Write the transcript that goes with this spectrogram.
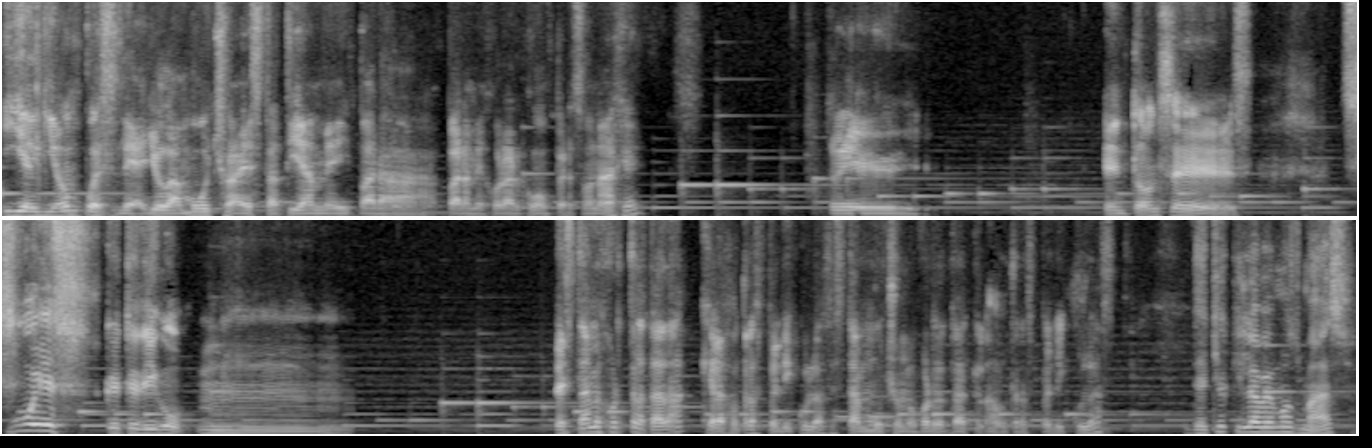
y el guion pues le ayuda mucho a esta tía May para, para mejorar como personaje. Eh, entonces, pues, ¿qué te digo? Mm, está mejor tratada que las otras películas, está mucho mejor tratada que las otras películas. De hecho, aquí la vemos más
